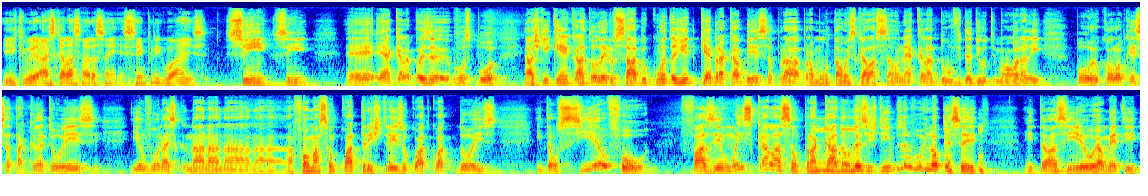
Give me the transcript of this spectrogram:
e que a escalação era sem- sempre iguais. Sim, sim. É, é aquela coisa, vou supor, acho que quem é cartoleiro sabe o quanto a gente quebra a cabeça pra pra montar uma escalação, né? Aquela dúvida de última hora ali, pô, eu coloquei esse atacante ou esse, e eu vou na, na, na, na- na- na formação 4-3-3 ou 4-4-2. Então, se eu for fazer uma escalação pra cada um desses times, eu vou enlouquecer. Então, assim, eu realmente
